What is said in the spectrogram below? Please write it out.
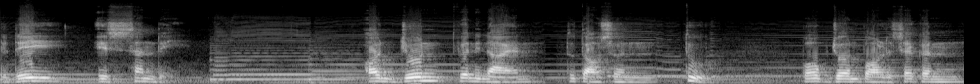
The Day is Sunday. On June 29, 2002, Pope John Paul II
